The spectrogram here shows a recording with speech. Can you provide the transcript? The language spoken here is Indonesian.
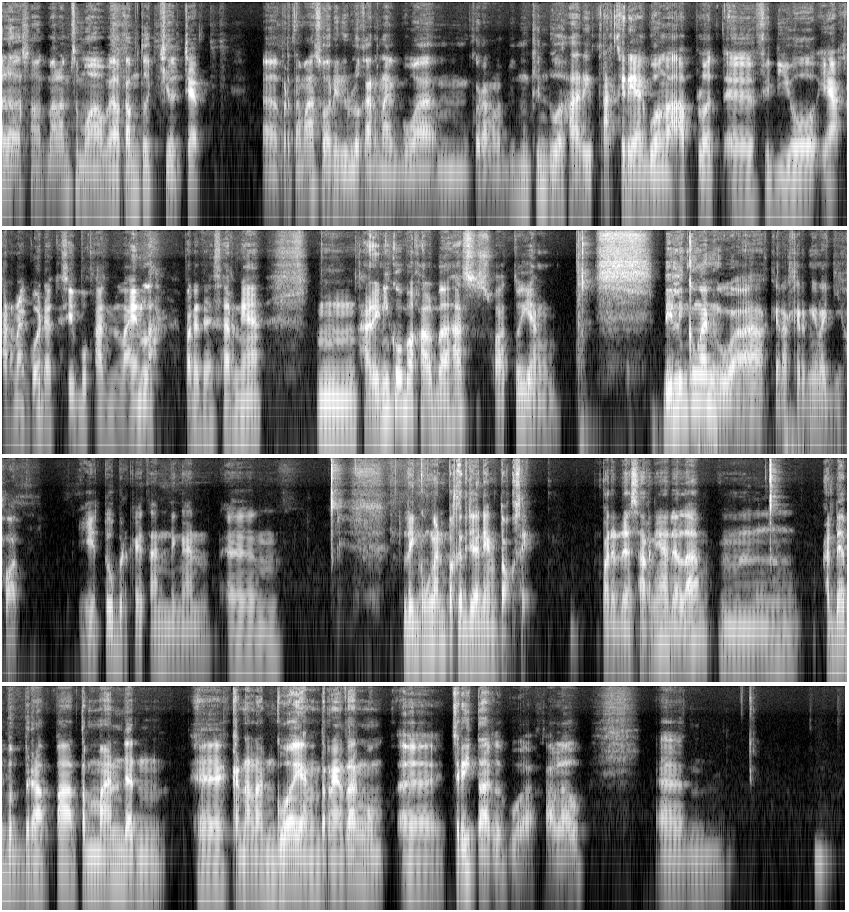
Halo, selamat malam semua. Welcome to Chill Chat. Uh, pertama, sorry dulu karena gue um, kurang lebih mungkin dua hari terakhir ya gue nggak upload uh, video ya karena gue ada kesibukan lain lah pada dasarnya. Um, hari ini gue bakal bahas sesuatu yang di lingkungan gue akhir-akhir ini lagi hot. Itu berkaitan dengan um, lingkungan pekerjaan yang toxic. Pada dasarnya adalah um, ada beberapa teman dan eh, kenalan gue yang ternyata ngom, eh, cerita ke gue kalau um,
